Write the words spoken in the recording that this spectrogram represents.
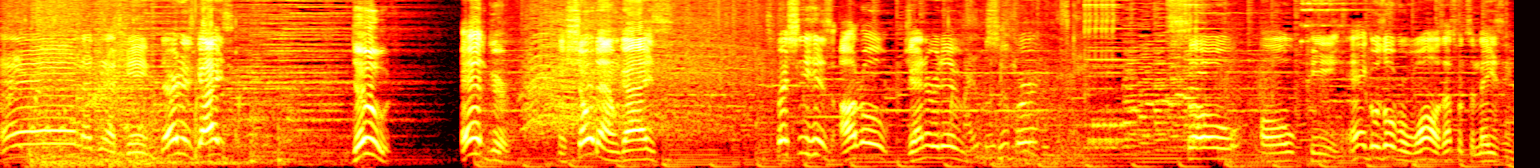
And I think that's game. There it is, guys. Dude, Edgar and Showdown, guys. Especially his auto-generative super so OP. And it goes over walls. That's what's amazing.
